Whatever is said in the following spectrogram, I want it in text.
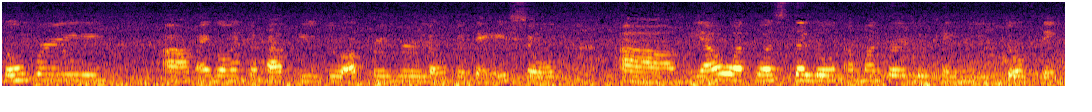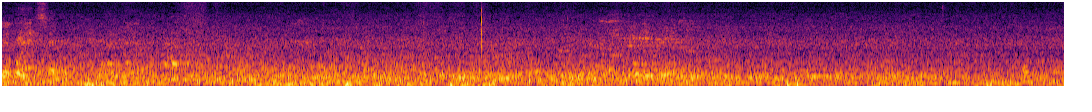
don't worry, um, I'm going to help you to approve your loan today. So, um, yeah, what was the loan amount we're looking to obtain today, sir? Okay.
